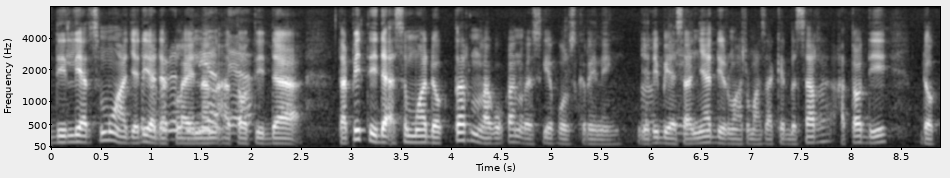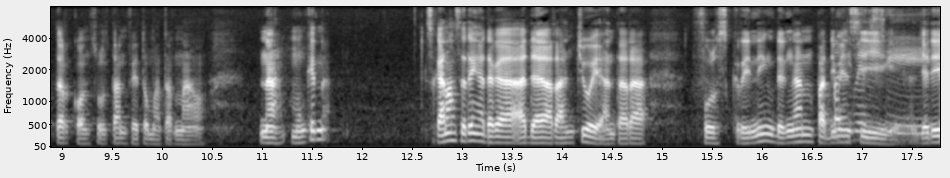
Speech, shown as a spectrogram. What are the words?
dilihat semua. Jadi ada Benar-benar kelainan dilihat atau ya. tidak. Tapi tidak semua dokter melakukan USG full screening. Jadi biasanya di rumah-rumah sakit besar atau di dokter konsultan veto maternal. Nah, mungkin sekarang sering ada ada rancu ya antara full screening dengan 4 dimensi. dimensi, Jadi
